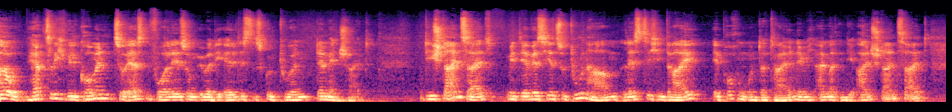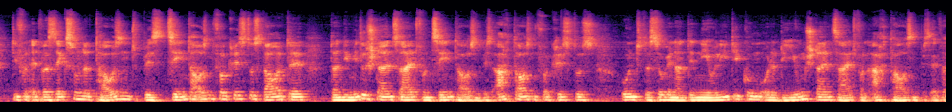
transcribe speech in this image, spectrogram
Hallo, herzlich willkommen zur ersten Vorlesung über die ältesten Skulpturen der Menschheit. Die Steinzeit, mit der wir es hier zu tun haben, lässt sich in drei Epochen unterteilen, nämlich einmal in die Altsteinzeit, die von etwa 600.000 bis 10.000 vor Christus dauerte, dann die Mittelsteinzeit von 10.000 bis 8.000 vor Christus und das sogenannte Neolithikum oder die Jungsteinzeit von 8000 bis etwa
